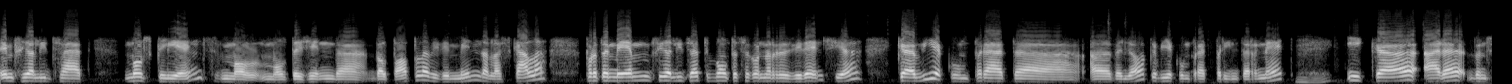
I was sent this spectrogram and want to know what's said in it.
hem finalitzat molts clients, molt, molta gent de, del poble, evidentment, de l'escala, però també hem fidelitzat molta segona residència que havia comprat eh, eh, d'allò, que havia comprat per internet mm -hmm. i que ara s'ha doncs,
